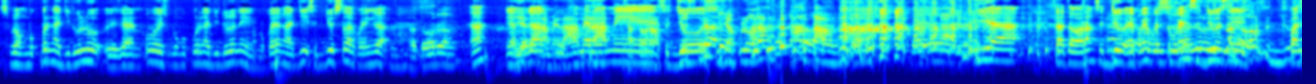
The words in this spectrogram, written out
Sebelum bukber ngaji dulu, ya kan. Woi sebelum bukber ngaji dulu nih. Pokoknya ngaji sejus lah, pokoknya enggak. satu orang Hah? Yang Iya, enggak rame-rame. Satu orang sejus. sejus, 30 orang hatam. iya. Satu orang sejus. Eh pokoknya pokoknya sejus nih. Pas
